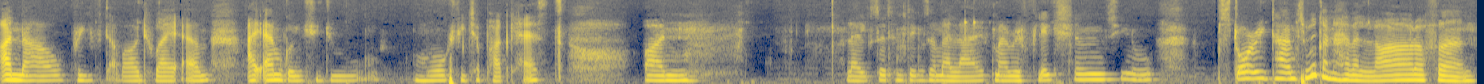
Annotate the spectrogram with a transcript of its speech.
are now briefed about who I am. I am going to do more future podcasts on like certain things in my life, my reflections, you know, story times. We're gonna have a lot of fun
